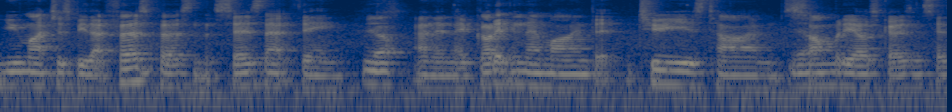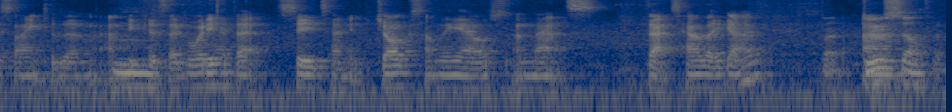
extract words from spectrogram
You might just be that first person that says that thing, yeah and then they've got it in their mind that two years' time Yeah. somebody else goes and says something to them, and Mm. because they've already had that seed sown, it jogs something else, and that's that's how they go. but do Um, something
